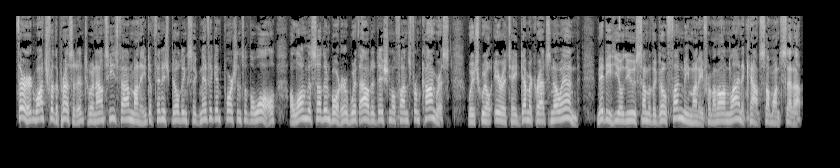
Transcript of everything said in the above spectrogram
Third, watch for the president to announce he's found money to finish building significant portions of the wall along the southern border without additional funds from Congress, which will irritate Democrats no end. Maybe he'll use some of the GoFundMe money from an online account someone set up.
